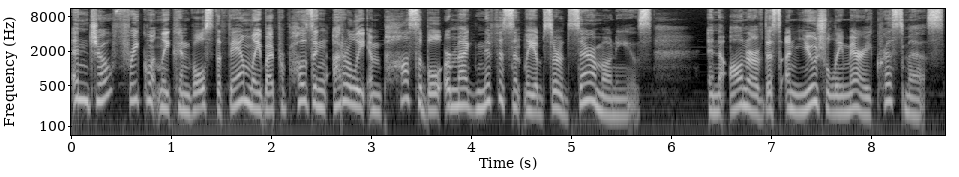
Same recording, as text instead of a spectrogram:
and Jo frequently convulsed the family by proposing utterly impossible or magnificently absurd ceremonies in honor of this unusually merry Christmas.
